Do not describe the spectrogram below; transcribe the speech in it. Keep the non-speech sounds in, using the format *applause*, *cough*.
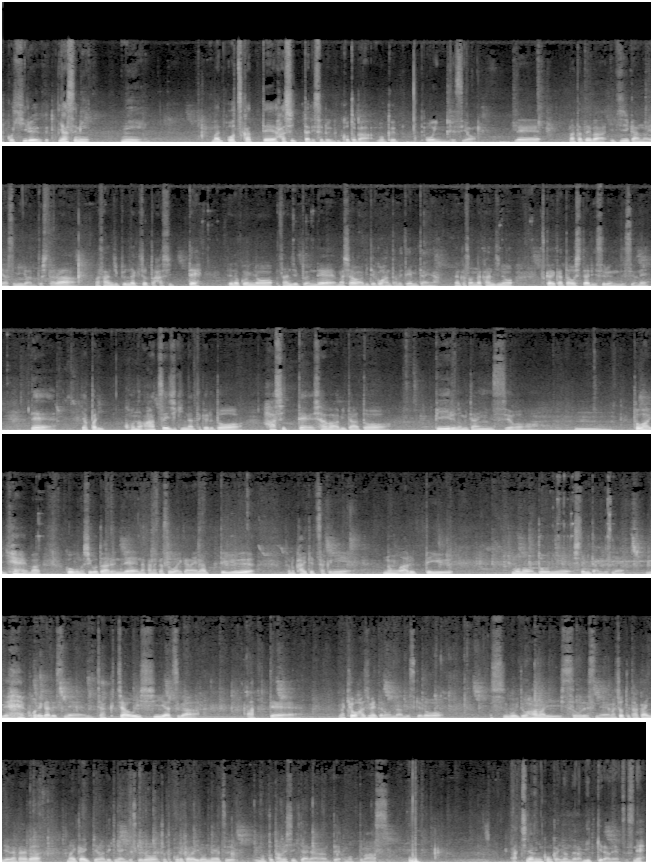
結構昼休みに、まあ、を使って走ったりすることが僕多いんですよ。で、まあ、例えば1時間の休みがあるとしたら、まあ、30分だけちょっと走ってで残りの30分で、まあ、シャワー浴びてご飯食べてみたいななんかそんな感じの使い方をしたりするんですよね。でやっぱりこの暑い時期になってくると走ってシャワー浴びた後ビール飲みたいんですよ。うん。とはいえ、*laughs* まあ、午後も仕事あるんでなかなかそうはいかないなっていうその解決策にノンアルっていうものを導入してみたんですね。で *laughs* これがですねめちゃくちゃ美味しいやつがあって、まあ、今日初めて飲んだんですけどすごいドハマりしそうですね、まあ、ちょっと高いんでなかなか毎回っていうのはできないんですけどちょっとこれからいろんなやつもっと試していきたいななんて思ってます。あちなみに今回飲んだらミッケラのやつですね。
